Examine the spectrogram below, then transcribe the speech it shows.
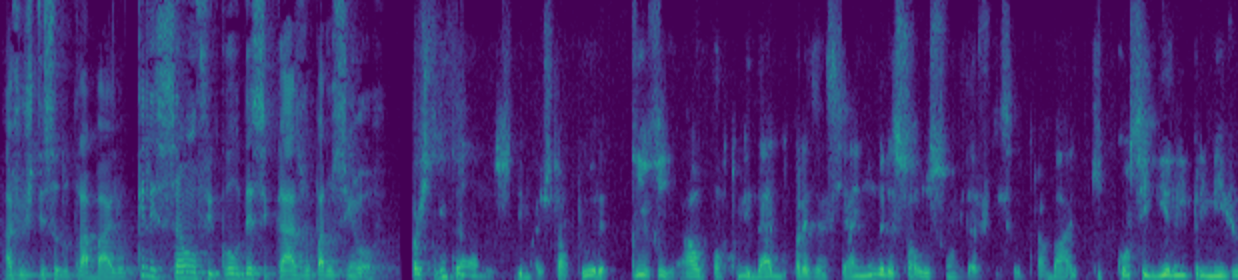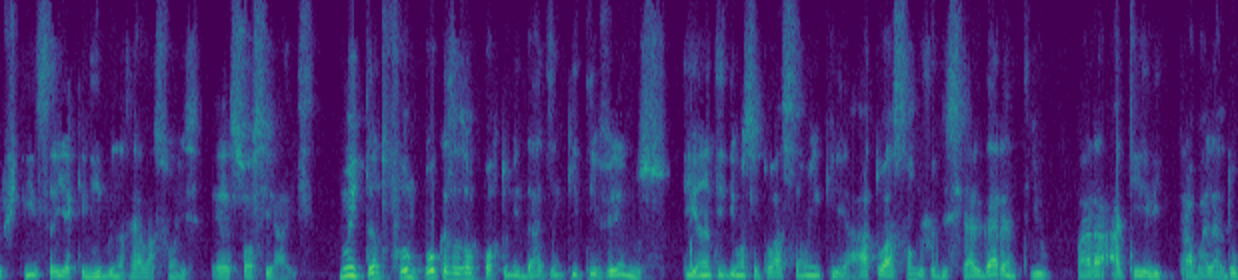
à Justiça do Trabalho, que lição ficou desse caso para o senhor? Aos 30 anos de magistratura, tive a oportunidade de presenciar inúmeras soluções da Justiça do Trabalho que conseguiram imprimir justiça e equilíbrio nas relações é, sociais. No entanto, foram poucas as oportunidades em que tivemos diante de uma situação em que a atuação do Judiciário garantiu para aquele trabalhador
